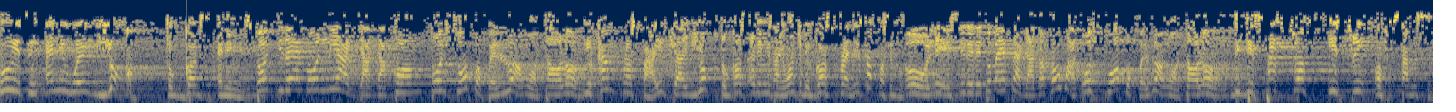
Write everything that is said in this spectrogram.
who is in any way yoked to God's enemies. You can't prosper if you are yoked to God's enemies and you want to be God's friend. It's not possible. The disastrous history of Samson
